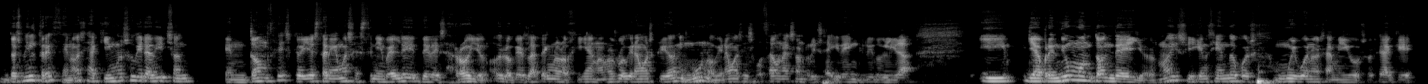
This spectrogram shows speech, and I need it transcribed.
2013, ¿no? O sea, ¿quién nos hubiera dicho entonces que hoy estaríamos a este nivel de, de desarrollo. De lo que es la tecnología, no nos lo hubiéramos creído ninguno, hubiéramos esbozado una sonrisa ahí de incredulidad. Y, aprendí un montón de ellos, ¿no? Y siguen siendo, pues, muy buenos amigos. O sea que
